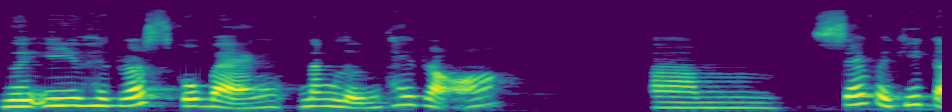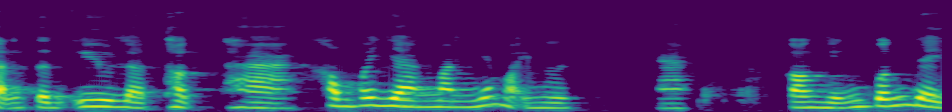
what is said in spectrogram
người yêu hay crush của bạn năng lượng thấy rõ um, xét về khía cạnh tình yêu là thật thà không có gian manh nhé mọi người. À, còn những vấn đề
